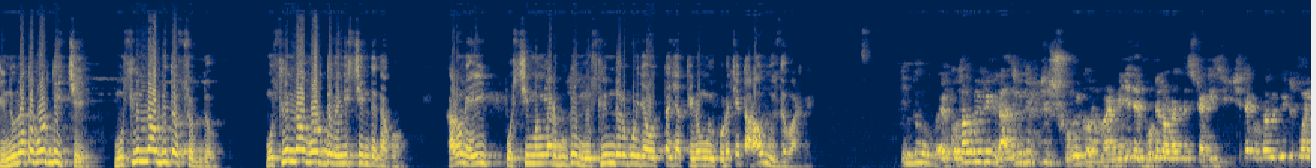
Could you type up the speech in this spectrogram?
হিন্দুরা তো ভোট দিচ্ছে, মুসলিমরাও বিতশ্রদ্ধ। মুসলিমরাও ভোট দেবে নিশ্চিন্তে থাকো। কারণ এই পশ্চিমবাংলার বুকে মুসলিমদের উপর যে অত্যাচার তৃণমূল করেছে তারাও বুঝতে পারবে। কিন্তু কোথাও গিয়ে রাজনৈতিক যে সমীকরণ মানে নিজেদের ভোটে লড়ার যে স্ট্র্যাটেজি সেটা কোথাও গিয়ে একটু মানে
